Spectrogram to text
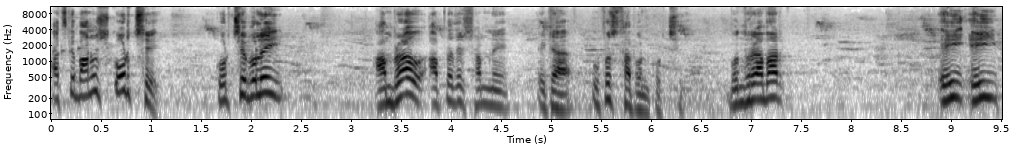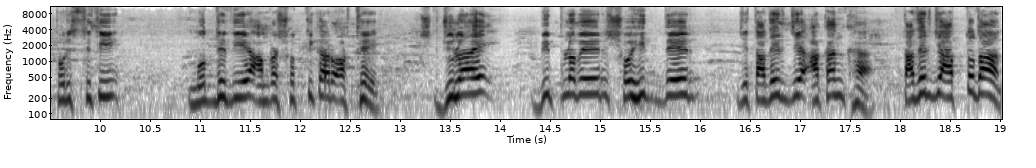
আজকে মানুষ করছে। করছে বলেই আমরাও আপনাদের সামনে এটা উপস্থাপন করছি। বন্ধুরা আমার এই এই পরিস্থিতির মধ্যে দিয়ে আমরা সত্যিকার অর্থে জুলাই বিপ্লবের শহীদদের যে তাদের যে আকাঙ্ক্ষা, তাদের যে আত্মদান,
